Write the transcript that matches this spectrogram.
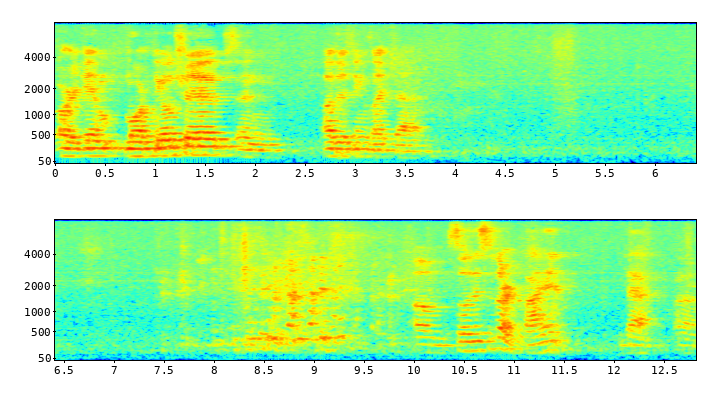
or get more field trips and other things like that. Um, so this is our client that uh,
